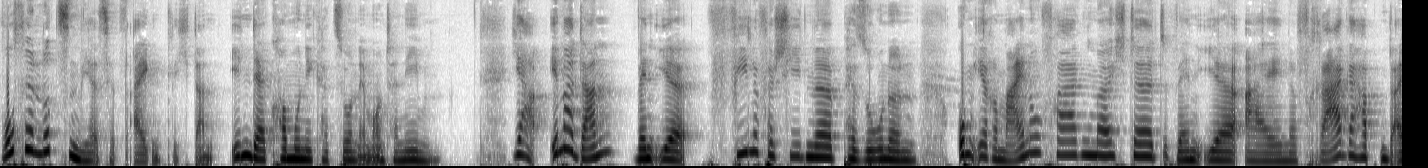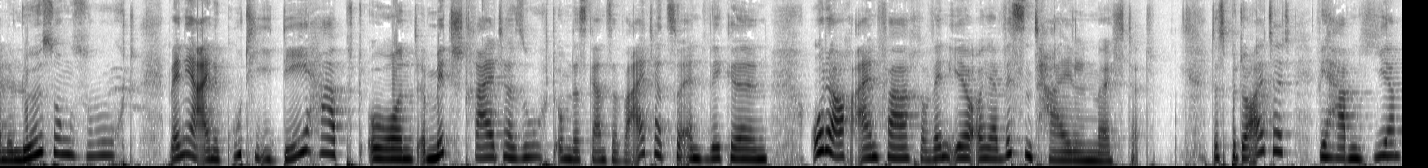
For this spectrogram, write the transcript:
Wofür nutzen wir es jetzt eigentlich dann in der Kommunikation im Unternehmen? Ja, immer dann, wenn ihr viele verschiedene Personen um Ihre Meinung fragen möchtet, wenn ihr eine Frage habt und eine Lösung sucht, wenn ihr eine gute Idee habt und Mitstreiter sucht, um das Ganze weiterzuentwickeln oder auch einfach, wenn ihr euer Wissen teilen möchtet. Das bedeutet, wir haben hier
